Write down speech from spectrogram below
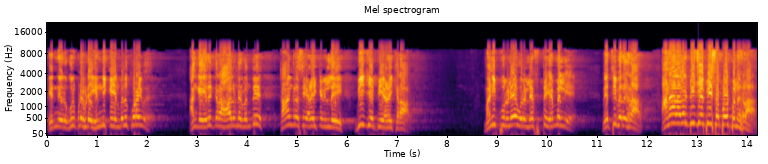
எண்ணி- உறுப்பினர்களுடைய எண்ணிக்கை என்பது குறைவு. அங்கே இருக்கிற ஆளுநர் வந்து காங்கிரஸை அழைக்கவில்லை பிஜேபி அழைக்கிறார். மணிப்பூரிலே ஒரு லெப்ட் எம்எல்ஏ வெற்றி பெறுகிறார். ஆனால் அவர் பிஜேபி சப்போர்ட் பண்ணுகிறார்.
